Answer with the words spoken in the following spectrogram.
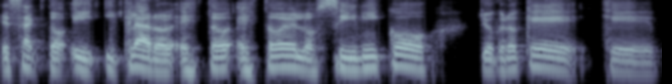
exacto. Y, y, claro, esto, esto de lo cínico, yo creo que, que,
